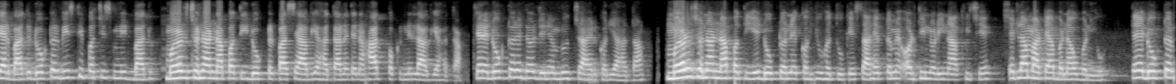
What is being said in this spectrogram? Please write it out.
ત્યારબાદ ડોક્ટર વીસથી પચીસ મિનિટ બાદ મરણ જનારના પતિ ડોક્ટર પાસે આવ્યા હતા અને તેના હાથ પકડીને લાવ્યા હતા. ત્યારે ડોક્ટરે દર્દીને મૃત જાહેર કર્યા હતા. મરણ જનારના પતિએ ડોક્ટરને કહ્યું હતું કે, સાહેબ, તમે અડધી નળી નાખી છે, એટલા માટે આ બનાવ બન્યો. ત્યારે ડોક્ટર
